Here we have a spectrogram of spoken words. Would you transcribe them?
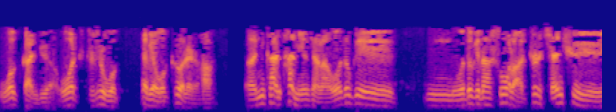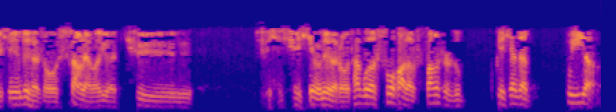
我感觉我只是我代表我个人哈。呃，你看太明显了，我都给，嗯，我都给他说了。之前去刑警队的时候，上两个月去去去刑警队的时候，他给我说话的方式都跟现在不一样。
